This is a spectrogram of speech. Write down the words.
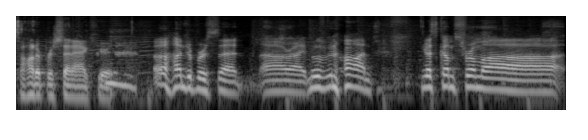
It's 100% accurate. Hundred percent. All right, moving on. This comes from uh, uh,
